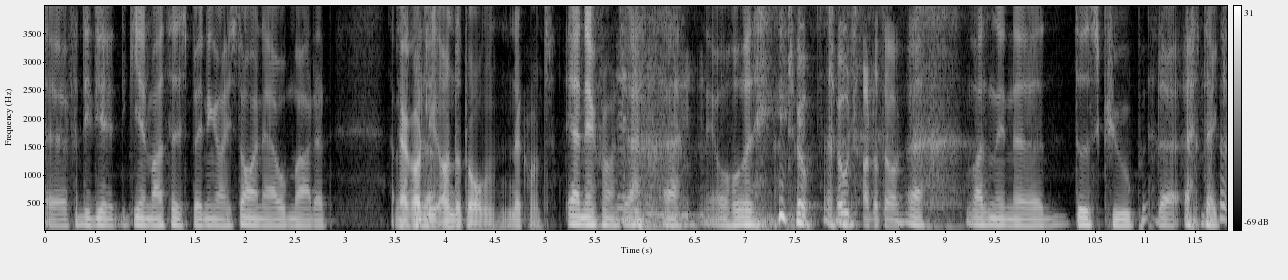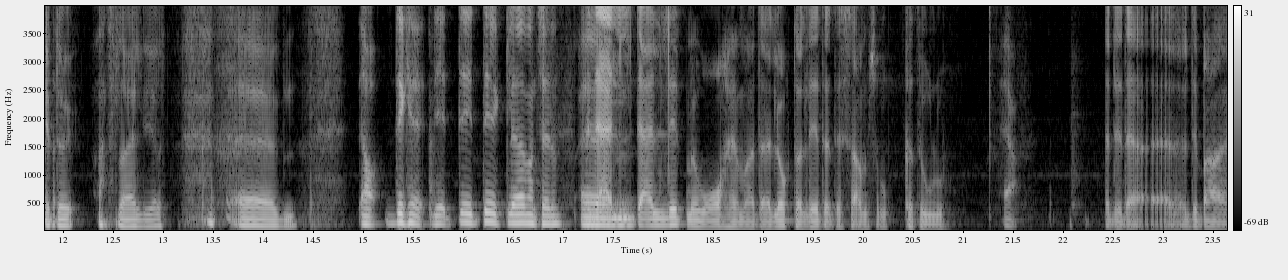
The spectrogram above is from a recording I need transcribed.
Øh, fordi det de giver en meget fed spænding, og historien er åbenbart, at... at Jeg kan godt lide underdoggen, Necrons. Ja, Necrons, ja. ja det er overhovedet ikke. Toad Underdog. Ja, var sådan en øh, dødscube, der, der ikke kan dø og slå alt ihjel. Øhm, jo, det, kan, det, det, det glæder jeg mig til. Men der er, Øhm, der er lidt med Warhammer, der lugter lidt af det samme som Cthulhu. At det der, øh, det er bare,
